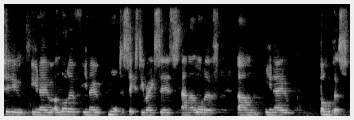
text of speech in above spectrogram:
to you know a lot of you know 0 to 60 races and a lot of um, you know bumpers.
